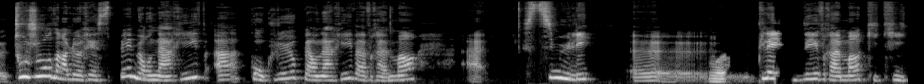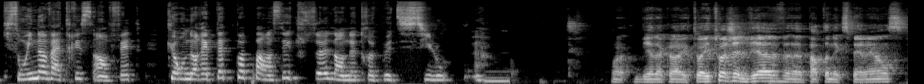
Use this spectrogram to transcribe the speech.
euh, toujours dans le respect, mais on arrive à conclure, puis on arrive à vraiment à stimuler euh, Ouais. plein d'idées vraiment qui, qui, qui sont innovatrices en fait, qu'on n'aurait peut-être pas pensé tout seul dans notre petit silo. Ouais, bien d'accord avec toi. Et toi, Geneviève, euh, par ton expérience,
